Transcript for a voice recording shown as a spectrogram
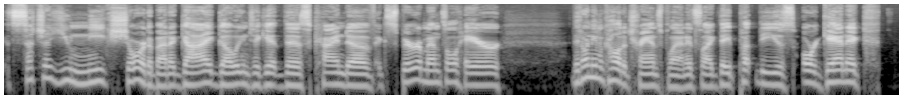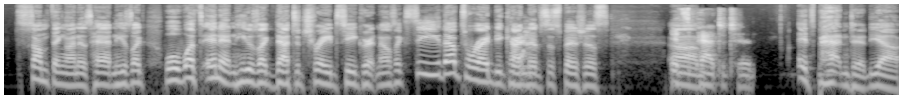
it's such a unique short about a guy going to get this kind of experimental hair. They don't even call it a transplant. It's like they put these organic something on his head and he's like, "Well, what's in it?" And he was like, "That's a trade secret." And I was like, "See, that's where I'd be kind Yeah. of suspicious." it's Um, patented It's patented, yeah.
